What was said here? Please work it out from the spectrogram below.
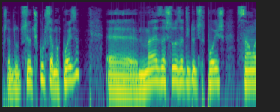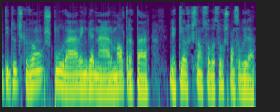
portanto o seu discurso é uma coisa, uh, mas as suas atitudes depois são atitudes que vão explorar, enganar, maltratar aqueles que estão sob a sua responsabilidade.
